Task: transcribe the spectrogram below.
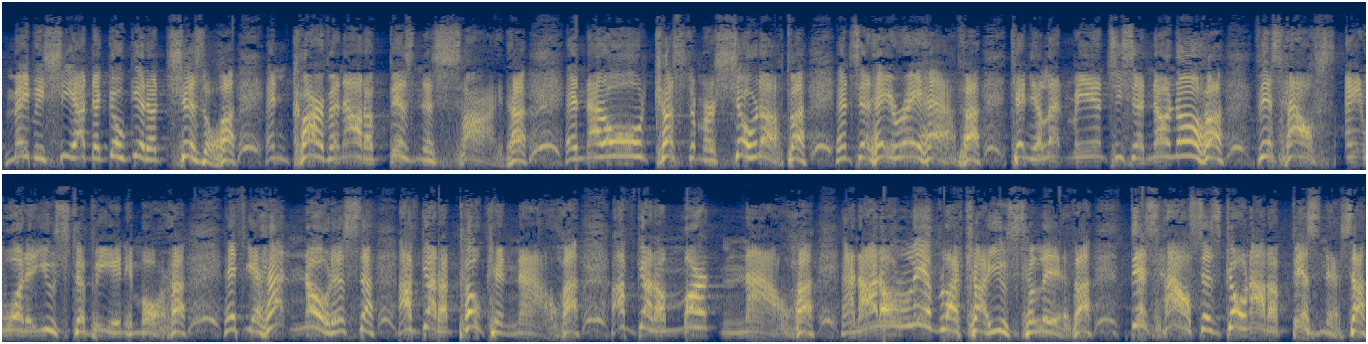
Maybe she had to go get a chisel and carving out a business sign. And that old customer showed up and said, Hey, Rahab, can you let me in? She said, No, no, this house ain't what it used to be anymore. If you hadn't noticed, I've got a token now. I've got a Martin now. And I don't live like I used to live. This house is has gone out of business. Uh,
